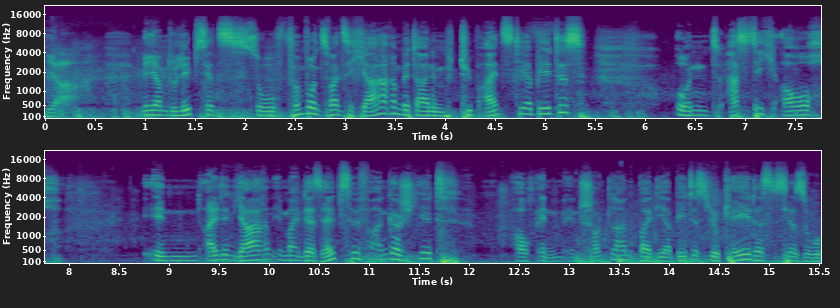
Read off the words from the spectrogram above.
Ja, Miriam, du lebst jetzt so 25 Jahre mit deinem Typ 1 Diabetes und hast dich auch in all den Jahren immer in der Selbsthilfe engagiert, auch in, in Schottland bei Diabetes UK. Das ist ja so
